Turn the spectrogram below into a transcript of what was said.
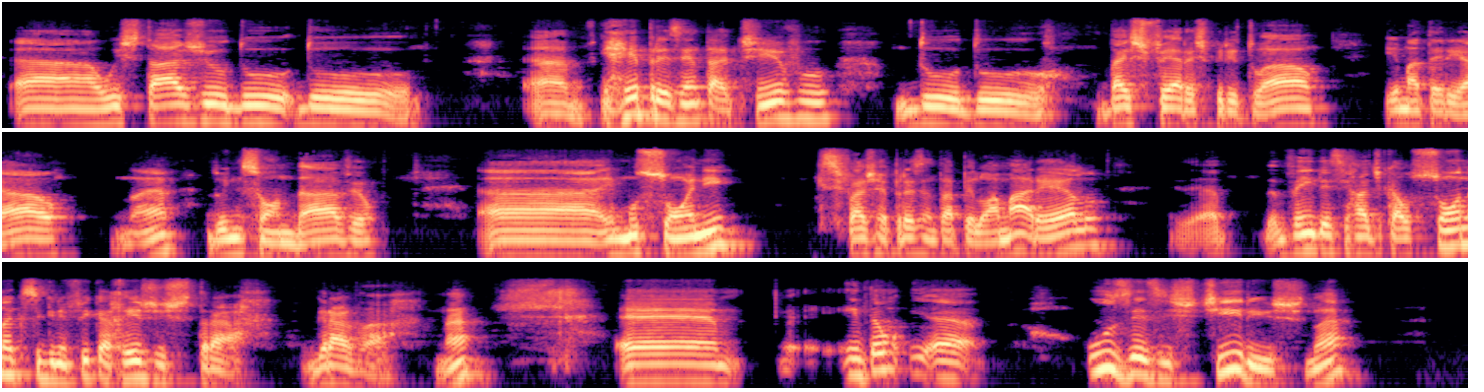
Ah, o estágio do, do ah, representativo do, do, da esfera espiritual, imaterial, né, do insondável, uh, e Mussoni, que se faz representar pelo amarelo, vem desse radical sona, que significa registrar, gravar. Né? É, então, é, os existires né,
